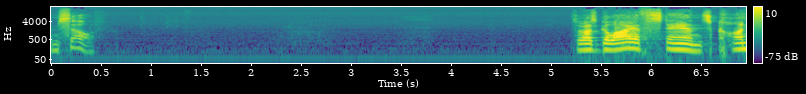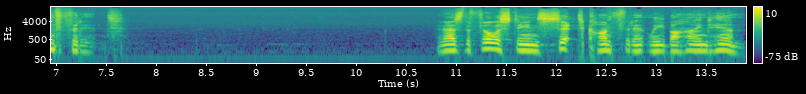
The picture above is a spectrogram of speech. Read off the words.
himself. So, as Goliath stands confident, and as the Philistines sit confidently behind him,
